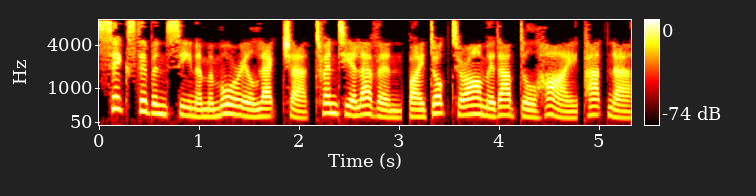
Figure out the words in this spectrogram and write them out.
Sixth Ibn Sina Memorial Lecture 2011 by Dr. Ahmed Abdul Hai Patna.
